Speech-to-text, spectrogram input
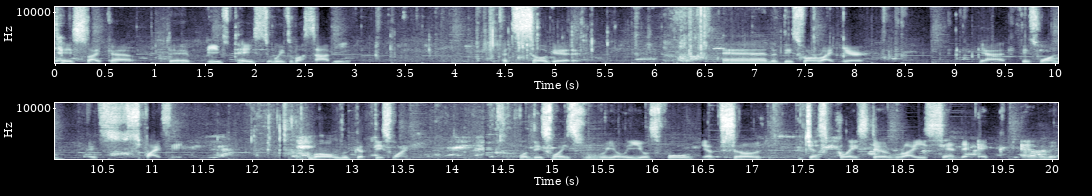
tastes like uh, the beef taste with wasabi. It's so good. And this one right here. Yeah, this one, it's spicy. Well, look at this one. Well, this one is really useful. Yep, so just place the rice and the egg and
